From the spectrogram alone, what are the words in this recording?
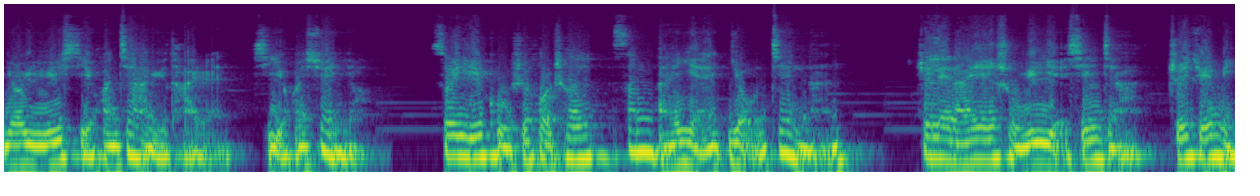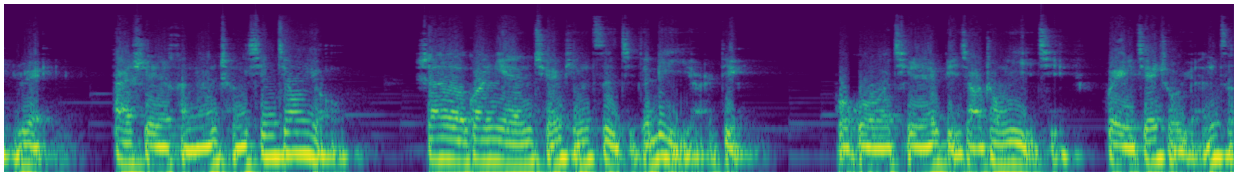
由于喜欢驾驭他人，喜欢炫耀。所以古时候称三白眼有剑男，这类男人属于野心家，直觉敏锐，但是很难诚心交友，善恶观念全凭自己的利益而定。不过其人比较重义气，会坚守原则，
